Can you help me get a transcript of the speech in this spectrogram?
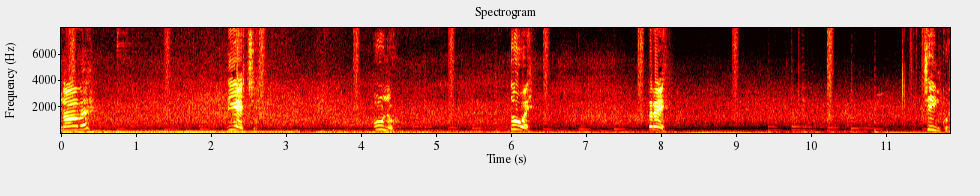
9 10 1 2 3 5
